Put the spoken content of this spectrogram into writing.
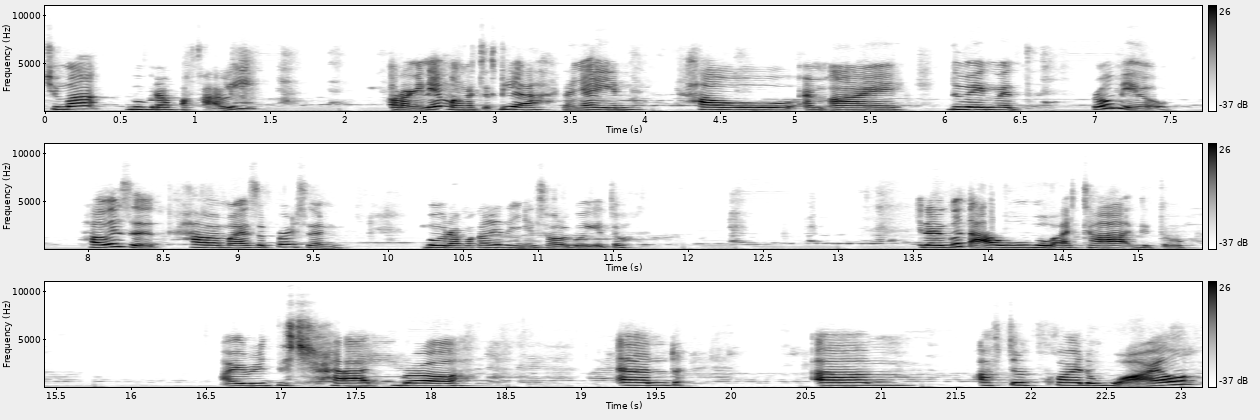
Cuma beberapa kali orang ini emang ngechat dia, nanyain, how am I doing with Romeo? How is it? How am I as a person? beberapa kali nanyain soal gue gitu. Dan gue tahu gue baca gitu. I read the chat bro. And um, after quite a while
